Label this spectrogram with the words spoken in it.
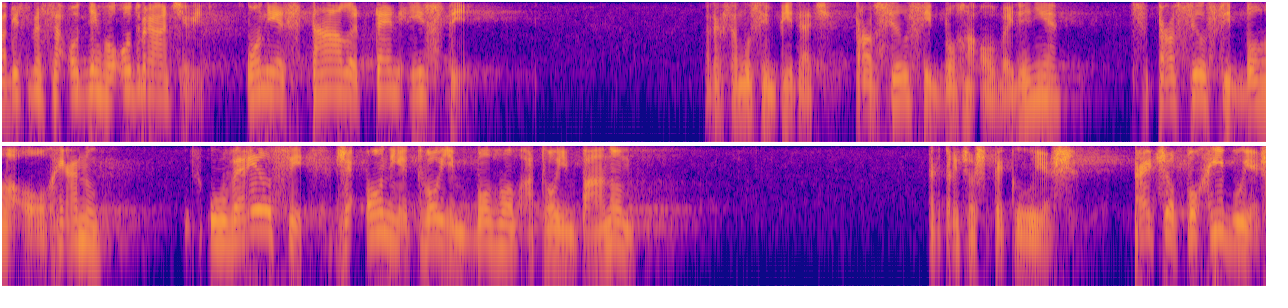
aby sme sa od Neho odvrátili. On je stále ten istý. A tak sa musím pýtať, prosil si Boha o vedenie? Prosil si Boha o ochranu? Uveril si, že On je tvojim Bohom a tvojim pánom? Tak prečo špekuluješ? Prečo pochybuješ?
